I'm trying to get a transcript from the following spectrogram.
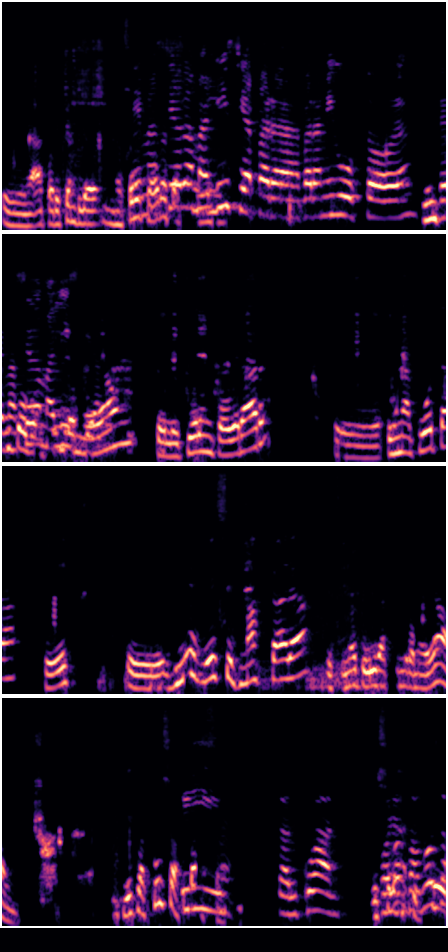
Eh, ah, por ejemplo, nosotros Demasiada malicia para, para mi gusto, ¿eh? Demasiada malicia. Que le quieren cobrar eh, una cuota que es 10 eh, veces más cara que si no tuviera síndrome de Down. Y esas cosas sí, Tal cual o la famosa,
